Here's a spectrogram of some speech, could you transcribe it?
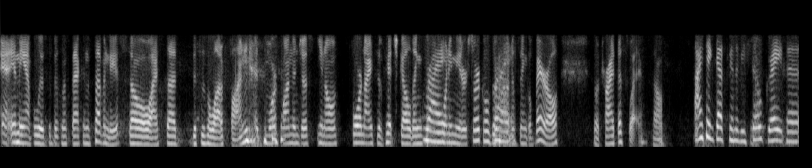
in the Appaloosa business back in the 70s. So I said, this is a lot of fun. It's more fun than just, you know, four nights of hitch gelding Right. 20 meter circles around Right. a single barrel. So try it this way. So, I think that's going to be so great. The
